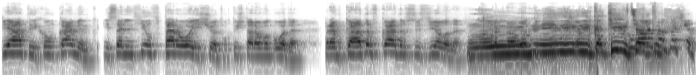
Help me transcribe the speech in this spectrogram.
пятый Homecoming и Silent Hill второй еще 2002 года. Прям кадр в кадр все сделано. Ну, и, и, и какие у тебя... зачем?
